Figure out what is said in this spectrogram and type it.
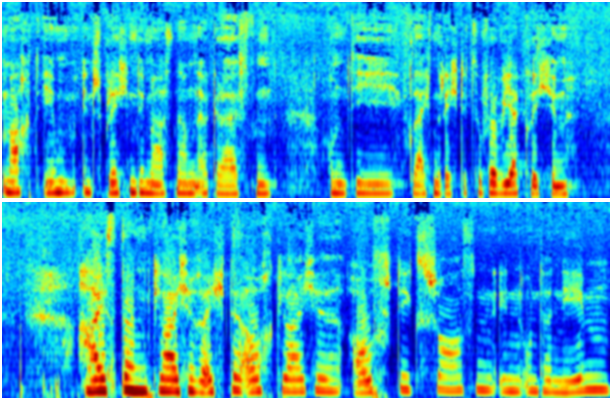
macht, eben entsprechende Maßnahmen ergreifen, um die gleichen Rechte zu verwirklichen. Heißt dann gleiche Rechte auch gleiche Aufstiegschancen in Unternehmen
